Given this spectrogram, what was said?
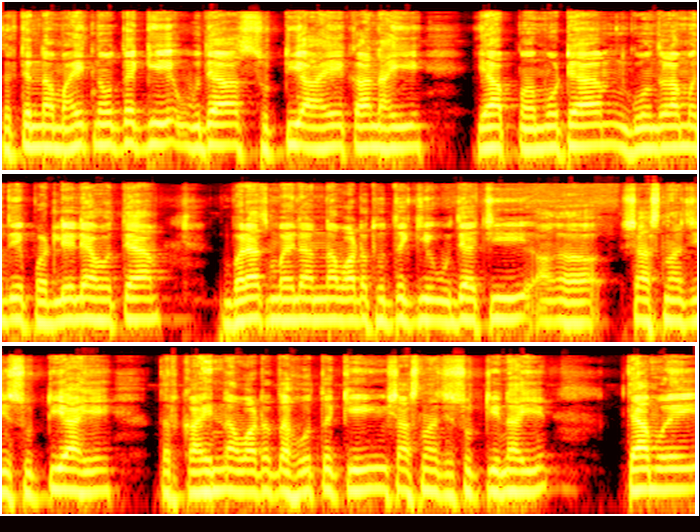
तर त्यांना माहीत नव्हतं की उद्या सुट्टी आहे का नाही. या प- मोठ्या गोंधळामध्ये पडलेल्या होत्या. बऱ्याच महिलांना वाटत होतं की उद्याची शासनाची सुट्टी आहे तर काहींना वाटत होतं की शासनाची सुट्टी नाही. त्यामुळे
